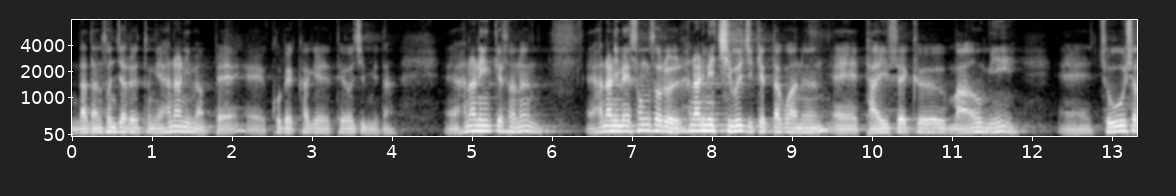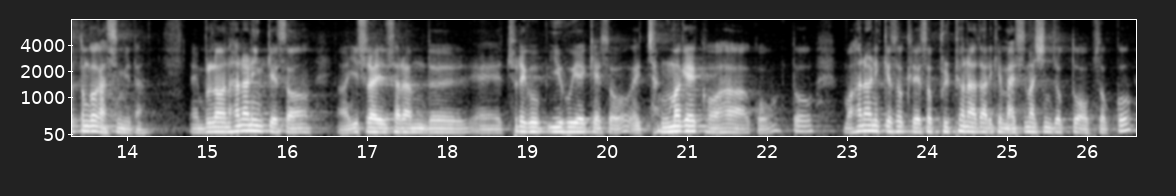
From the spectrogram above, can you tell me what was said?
나단 선자를 통해 하나님 앞에 고백하게 되어집니다. 하나님께서는 하나님의 성소를 하나님의 집을 짓겠다고 하는 다윗의 그 마음이 좋으셨던 것 같습니다. 물론 하나님께서 어, 이스라엘 사람들 출애굽 이후에 계속 장막에 거하고 또 뭐 하나님께서 그래서 불편하다 이렇게 말씀하신 적도 없었고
